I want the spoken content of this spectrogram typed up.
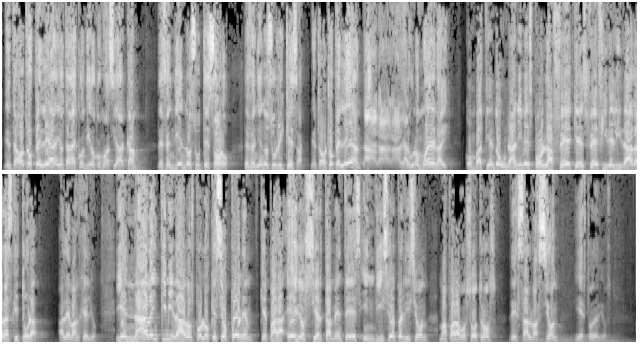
Mientras otros pelean, ellos están escondidos como hacía Acam, defendiendo su tesoro, defendiendo su riqueza. Mientras otros pelean, algunos mueren ahí, combatiendo unánimes por la fe, que es fe, fidelidad a la escritura, al evangelio. Y en nada intimidados por lo que se oponen, que para ellos ciertamente es indicio de perdición, mas para vosotros de salvación y esto de Dios.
